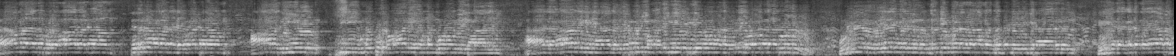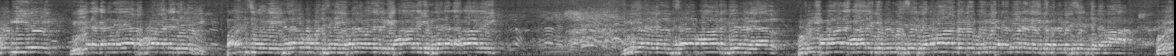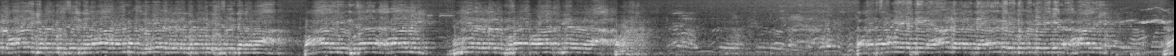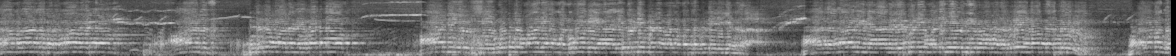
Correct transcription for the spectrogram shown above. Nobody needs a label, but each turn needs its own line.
ராமநாதபுரம் மாவட்டம் திருவாரூர் வட்டம் ஆதியூர் ஸ்ரீ முத்து மாரியம்மன் கோவில் ஆலை அந்த காலையை நாங்கள் எப்படி மதிக்கீடு தீர்மானம் உள்ளூர் இளைஞர்களும் துணிப்புடன் அமர்ந்து கொண்டிருக்கிறார்கள். இந்த கடுமையான போட்டியிலே இந்த கடுமையான போராட்டத்தில் பரிசு வகை சிறப்பு பரிசினை பெறுவதற்கு காலையில் சிறந்த காலை. வீரர்கள் சிறப்பான வீரர்கள் புள்ளிப்பான காலைக்கு பெருமை சேர்க்கிறமா புள்ளி வீரர்களுக்கு பெருமை சேர்க்கிறமா ஒரு காலைக்கு பெருமை சேர்க்கிறமா ஒன்பது வீரர்களுக்கு பெருமை சேர்க்கிறமா காலையில் சிறந்த காலை வீரர்கள் சிறப்பான வீரர்களா தற்சமயத்தில் ஆண்டுகளத்தை அலங்கரித்துக் கொண்டிருக்கிற காலை ராமநாதபுரம் மாவட்டம் ஆண்டு திருவாரூரை வட்டம் ஆதியூர் ஸ்ரீ முத்து மாரியம்மன் கோவிலால் துணிப்பட வளம் வந்து கொண்டிருக்கிறது அந்த காலையில் நாங்கள் எப்படி மளிகை தீர்வோம் அதனுடைய நோக்கத்தில் வளம் வந்து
